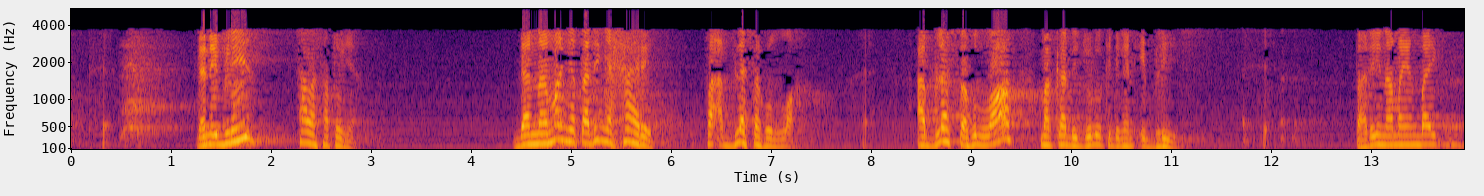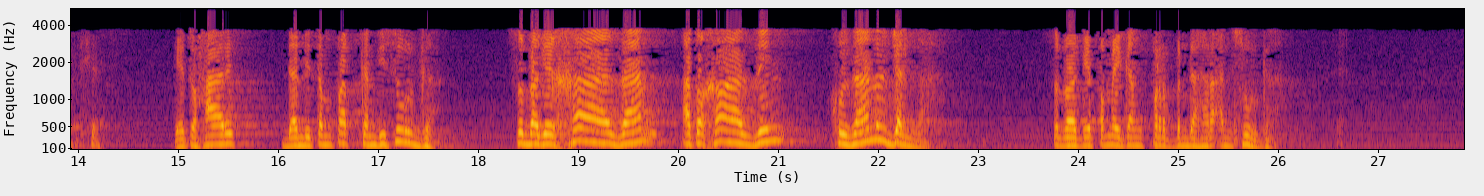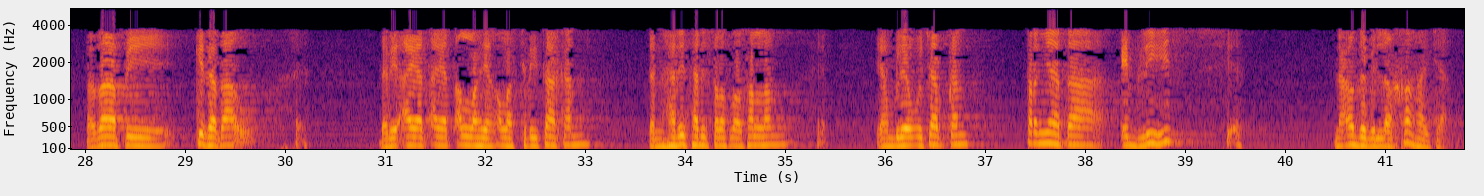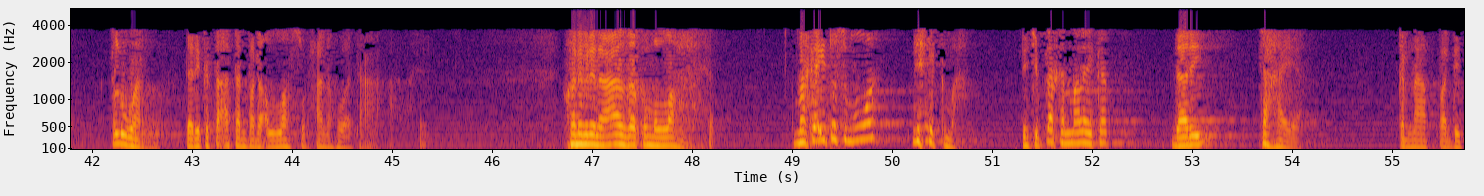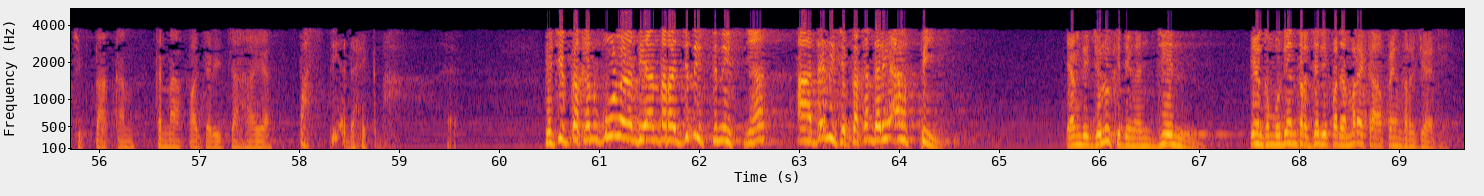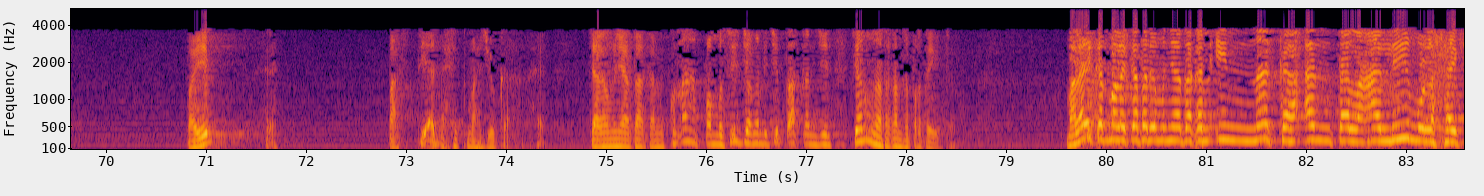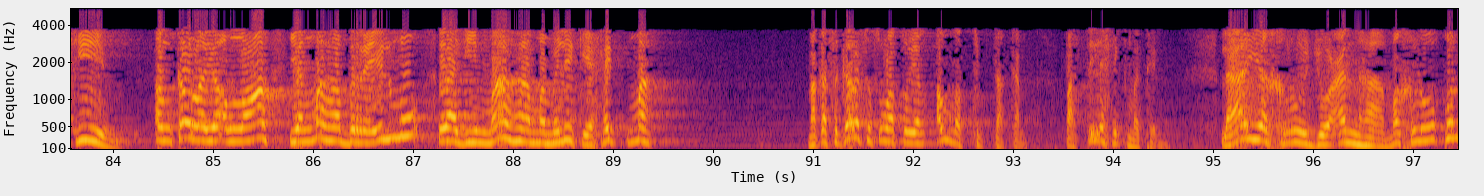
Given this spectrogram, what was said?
Dan iblis salah satunya. Dan namanya tadinya Harith, fa ablasahullah. Maka dijuluki dengan iblis. Tadi nama yang baik yaitu Harith dan ditempatkan di surga sebagai khazan atau khazin khuzanul jannah sebagai pemegang perbendaharaan surga. Tetapi kita tahu dari ayat-ayat Allah yang Allah ceritakan dan hadis-hadis Rasulullah SAW yang beliau ucapkan ternyata iblis naudzubillah khahaja keluar dari ketaatan pada Allah Subhanahu wa taala. Maka itu semua di hikmah. Diciptakan malaikat dari cahaya. Kenapa diciptakan? Kenapa dari cahaya? Pasti ada hikmah. Diciptakan pula di antara jenis-jenisnya ada yang diciptakan dari api. Yang dijuluki dengan jin. Yang kemudian terjadi pada mereka apa yang terjadi. Baik. Pasti ada hikmah juga. Jangan menyatakan, kenapa mesti jangan diciptakan jin. Jangan mengatakan seperti itu. Malaikat-malaikat ada menyatakan, innaka antal alimul hakim. Engkau lah ya Allah yang maha berilmu, lagi maha memiliki hikmah. Maka segala sesuatu yang Allah ciptakan pastilah hikmatin. La yakhruju anha makhlukun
